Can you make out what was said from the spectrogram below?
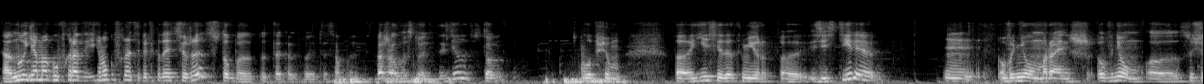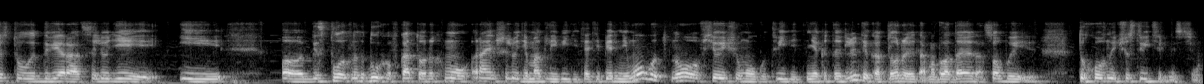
А, ну, я могу вкратце, я могу вкратце пересказать сюжет, чтобы это как бы это самое, пожалуй, стоит это сделать. Что, в общем, э, есть этот мир э, Зестирия, м, в нем раньше, в нем э, существуют две расы людей и бесплотных духов, которых, мол, раньше люди могли видеть, а теперь не могут, но все еще могут видеть некоторые люди, которые там обладают особой духовной чувствительностью.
